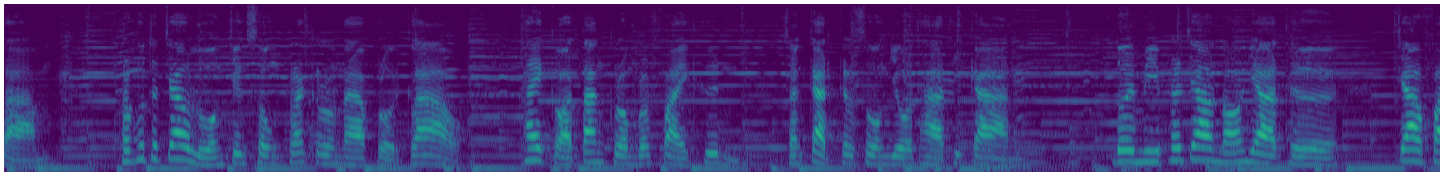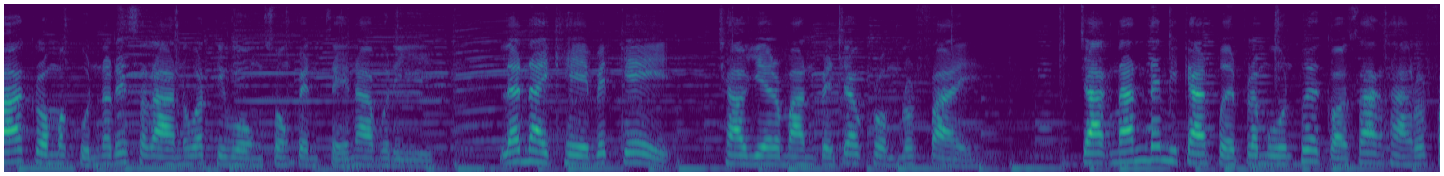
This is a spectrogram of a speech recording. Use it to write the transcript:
2433 พระพุทธเจ้าหลวงจึงทรงพระกรุณาโปรดเกล้า ให้ก่อตั้งกรมรถไฟขึ้น สังกัดกระทรวงโยธาธิการ โดยมีพระเจ้าน้องยาเธอ เจ้าฟ้ากรมขุนนเรศรานุวัติวงศ์ทรงเป็นเสนาบดี และนายเคเบตเก้าวเยอรมันเป็นเจ้ากรมรถไฟ จากนั้นได้มีการเปิดประมูลเพื่อก่อสร้างทางรถไฟ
